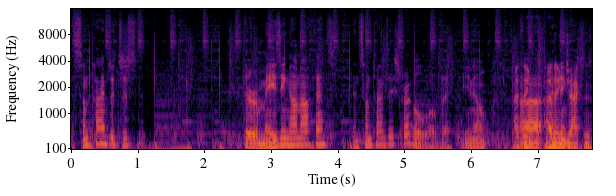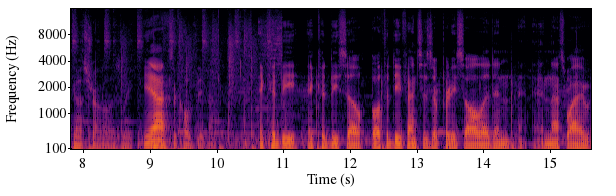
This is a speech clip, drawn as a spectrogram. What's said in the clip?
sometimes it's just they're amazing on offense, and sometimes they struggle a little bit. You know, I think Uh, I, I think, think- Jackson's going to struggle this week. Yeah. against the Colts defense. It could be. It could be so. Both the defenses are pretty solid, and and that's why I'm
